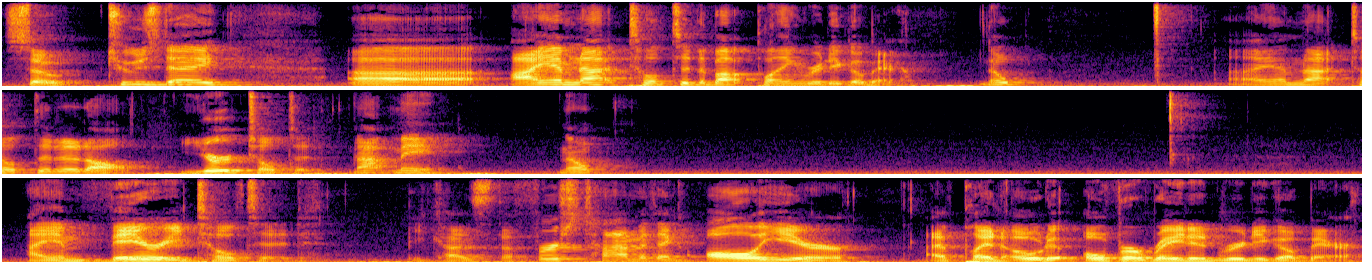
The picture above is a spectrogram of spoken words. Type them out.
So Tuesday, uh, I am not tilted about playing Rudy Gobert. Nope. I am not tilted at all. You're tilted, not me. Nope. I am very tilted because the first time I think all year I've played overrated Rudy Gobert.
